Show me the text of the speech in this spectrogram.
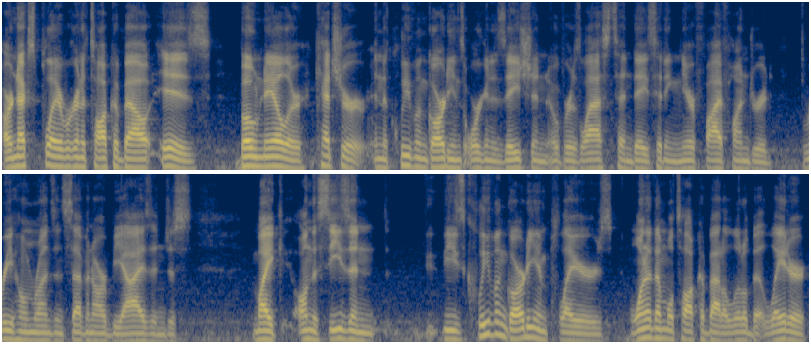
our next player we're going to talk about is Bo Naylor, catcher in the Cleveland Guardians organization. Over his last 10 days, hitting near 500, three home runs and seven RBIs, and just Mike on the season these Cleveland Guardian players, one of them we'll talk about a little bit later,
